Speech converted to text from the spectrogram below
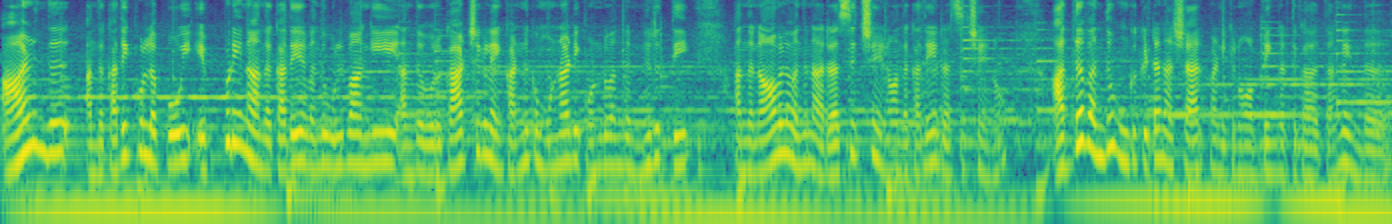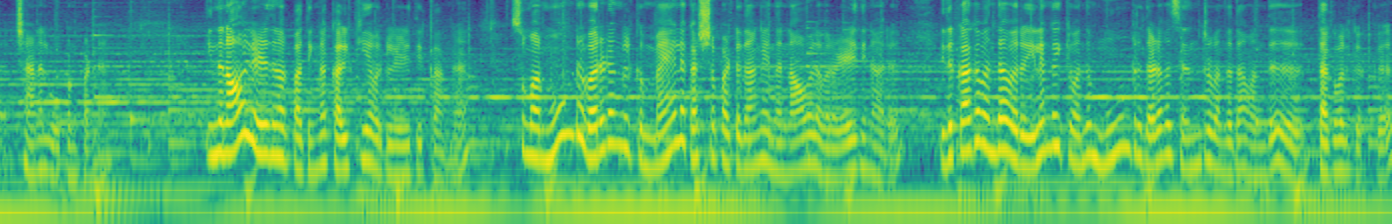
ஆழ்ந்து அந்த கதைக்குள்ளே போய் எப்படி நான் அந்த கதையை வந்து உள்வாங்கி அந்த ஒரு காட்சிகளை என் கண்ணுக்கு முன்னாடி கொண்டு வந்து நிறுத்தி அந்த நாவலை வந்து நான் ரசித்தேனோ அந்த கதையை ரசித்தேனோ அதை வந்து உங்ககிட்ட நான் ஷேர் பண்ணிக்கணும் அப்படிங்கிறதுக்காக தாங்க இந்த சேனல் ஓப்பன் பண்ணேன். இந்த நாவல் எழுதினவர் பார்த்திங்கன்னா கல்கி அவர்கள் எழுதியிருக்காங்க. சுமார் மூன்று வருடங்களுக்கு மேலே கஷ்டப்பட்டு தாங்க இந்த நாவல் அவர் எழுதினார். இதற்காக வந்து அவர் இலங்கைக்கு வந்து மூன்று தடவை சென்று வந்ததாக வந்து தகவல்கள் இருக்குது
